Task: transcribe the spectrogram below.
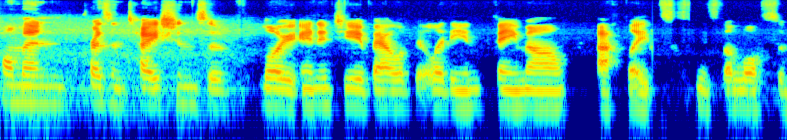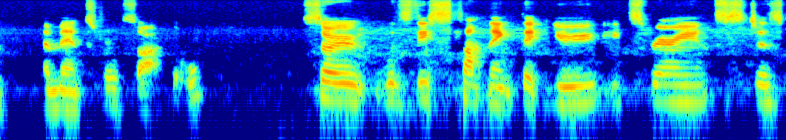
common presentations of low energy availability in female athletes is the loss of a menstrual cycle. So, was this something that you experienced as,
